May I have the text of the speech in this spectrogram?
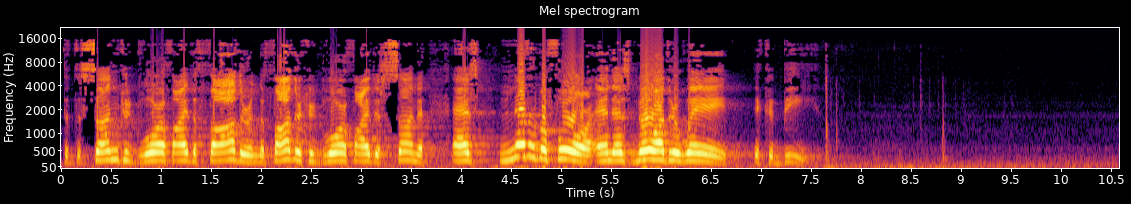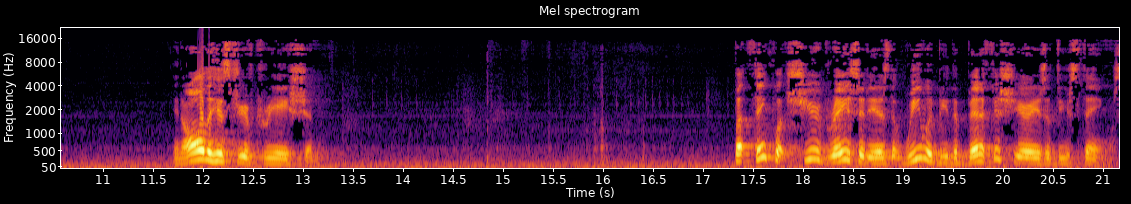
that the Son could glorify the Father and the Father could glorify the Son as never before and as no other way it could be. In all the history of creation. But think what sheer grace it is that we would be the beneficiaries of these things.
